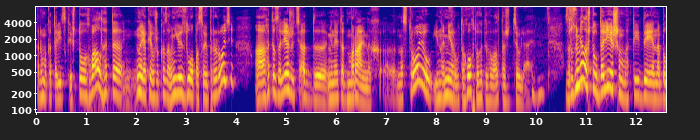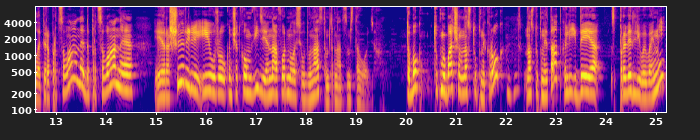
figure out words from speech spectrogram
рымакаталіцкай што гвалт гэта ну як я ўжо казаў не ёсць зло па сваёй прыродзе а гэта залежыць ад менавіта ад маральных настрояў і намераў таго хто гэты гвалт ажыццяўляе. Зразумела што ў далейшым гэта ідэя яна была перапрацаваная дапрацаваная і расшырылі і ўжо ў канчатковым відзе яна аформілася ў 12-13 стагоддзях. То бок тут мы бачым наступны крок наступны этап калі ідэя справядлівай вайны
